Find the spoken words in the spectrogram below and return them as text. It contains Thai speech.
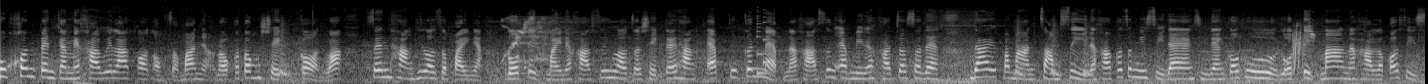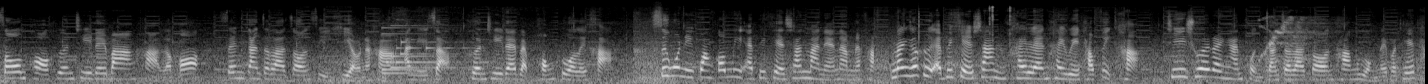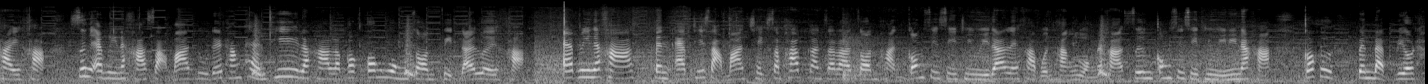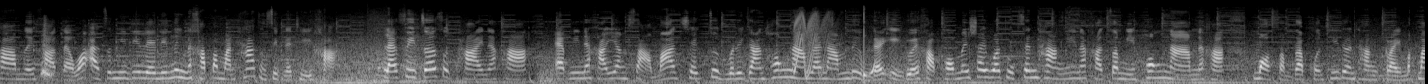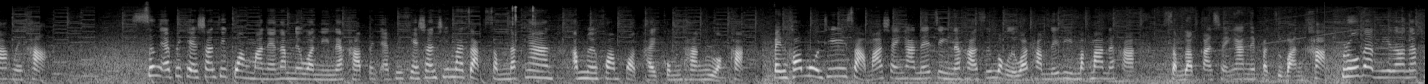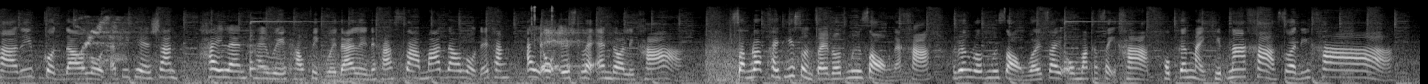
ทุกคนเป็นกันไหมคะ เวลาก่อนออกจากบ้านเนี่ยเราก็ต้องเช็คก่อนว่า เส้นทางที่เราจะไปเนี่ยรถติดไหมนะคะ ซึ่งเราจะเช็คได้ทางแอป Google Map นะคะ ซึ่งแอปนี้นะคะจะแสดงได้ประมาณ 3 สีนะคะ ก็จะมีสีแดง สีแดงก็คือรถติดมากนะคะ แล้วก็สีส้มพอเคลื่อนที่ได้บ้างค่ะ แล้วก็เส้นการจราจรสีเขียวนะคะ อันนี้จะเคลื่อนที่ได้แบบคล่องตัวเลยค่ะ ซึ่งวันนี้กวางก็มีแอปพลิเคชันมาแนะนำนะคะ นั่นก็คือแอปพลิเคชัน Thailand Highway Traffic ค่ะ ที่ช่วยรายงานผลการจราจรทางหลวงในประเทศไทยค่ะ ซึ่งแอปนี้นะคะสามารถดูได้ทั้งแผนที่นะคะ แล้วก็กล้องวงจรปิดได้เลยค่ะแอปนี้นะคะ เป็นแอปที่สามารถเช็คสภาพการจราจรผ่านกล้อง CCTV ได้เลยค่ะ บนทางหลวงนะคะ ซึ่งกล้อง CCTV นี่นะคะ ก็คือเป็นแบบเรียลไทม์เลยค่ะ แต่ว่าอาจจะมีดีเลย์นิดนึงนะคะ ประมาณ 5-10 นาทีค่ะ และฟีเจอร์สุดท้ายนะคะ แอปนี้นะคะยังสามารถเช็คจุดบริการห้องน้ำและน้ำดื่มได้อีกด้วยค่ะ เพราะไม่ใช่ว่าทุกเส้นทางนี้นะคะ จะมีห้องน้ำนะคะ เหมาะสำหรับคนที่เดินทางไกลมากๆเลยค่ะ ซึ่งแอปพลิเคชันที่กวางมาแนะนำในวันนี้นะคะ เป็นแอปพลิเคชันที่มาจากสำนักงานอำนวยความปลอดภัยกรมทางหลวงค่ะ เป็นข้อมูลที่สามารถใช้งานได้จริงนะคะ ซึ่งบอกเลยว่าทำได้ดีมากๆนะคะสำหรับการใช้งานในปัจจุบันค่ะ รู้แบบนี้แล้วนะคะ รีบกดดาวน์โหลดแอปพลิเคชัน Thailand Highway Traffic ไว้ได้เลยนะคะ สามารถดาวน์โหลดได้ทั้ง iOS และ Android เลยค่ะสำหรับใครที่สนใจรถมือสองนะคะ เรื่องรถมือสองไว้ใจโอมากาเสะค่ะ พบกันใหม่คลิปหน้าค่ะ สวัสดีค่ะ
